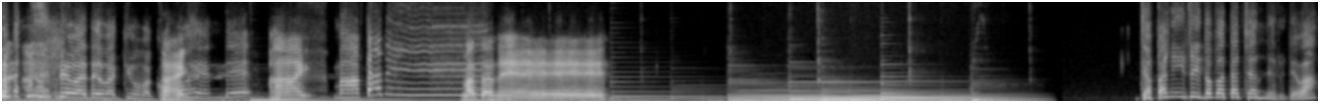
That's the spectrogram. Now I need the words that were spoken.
ではでは今日はこの辺で、はい。またねーまたねジャパニーズ井戸端チャンネルでは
